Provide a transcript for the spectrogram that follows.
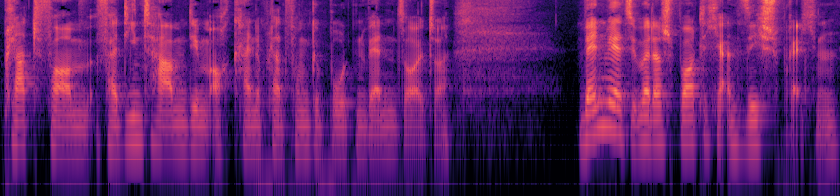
Plattform verdient haben, dem auch keine Plattform geboten werden sollte. Wenn wir jetzt über das Sportliche an sich sprechen,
